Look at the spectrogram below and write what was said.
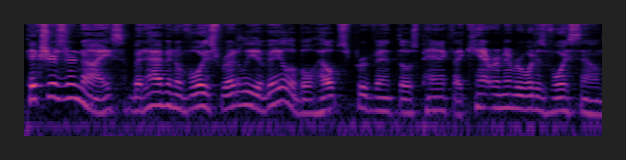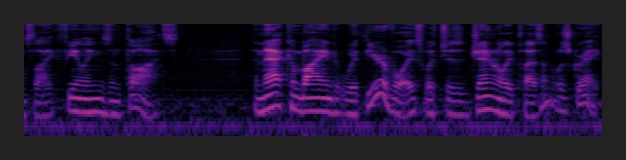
Pictures are nice, but having a voice readily available helps prevent those panicked, I can't remember what his voice sounds like, feelings and thoughts. And that combined with your voice, which is generally pleasant, was great.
